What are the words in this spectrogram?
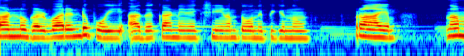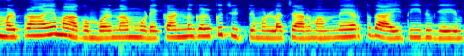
കണ്ണുകൾ വരണ്ടുപോയി അത് കണ്ണിന് ക്ഷീണം തോന്നിപ്പിക്കുന്നു. പ്രായം. നമ്മൾ പ്രായമാകുമ്പോൾ നമ്മുടെ കണ്ണുകൾക്ക് ചുറ്റുമുള്ള ചർമ്മം നേർത്തതായി തീരുകയും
